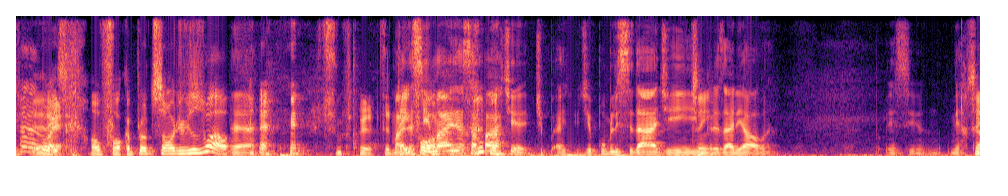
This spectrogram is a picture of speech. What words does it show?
isso. o foco é produção audiovisual. É. Mas assim, foco. mais essa parte tipo, é de publicidade e Sim. empresarial. né? Esse mercado. Sim,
